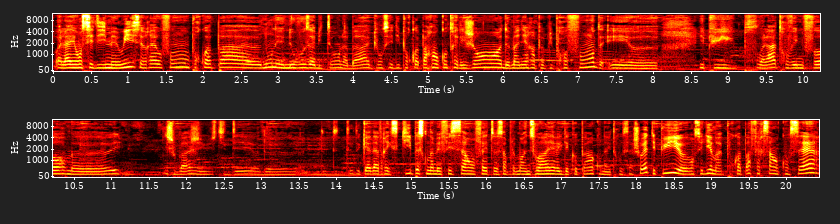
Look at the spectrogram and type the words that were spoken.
voilà et on s'est dit mais oui c'est vrai au fond pourquoi pas euh, nous on est nouveaux habitants là-bas et puis on s'est dit pourquoi pas rencontrer les gens de manière un peu plus profonde et euh, et puis voilà trouver une forme. Euh, je pas, j'ai eu cette idée de, de, de- cadavre exquis parce qu'on avait fait ça en fait simplement une soirée avec des copains qu'on avait trouvé ça chouette et puis euh, on s'est dit bah, pourquoi pas faire ça en concert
